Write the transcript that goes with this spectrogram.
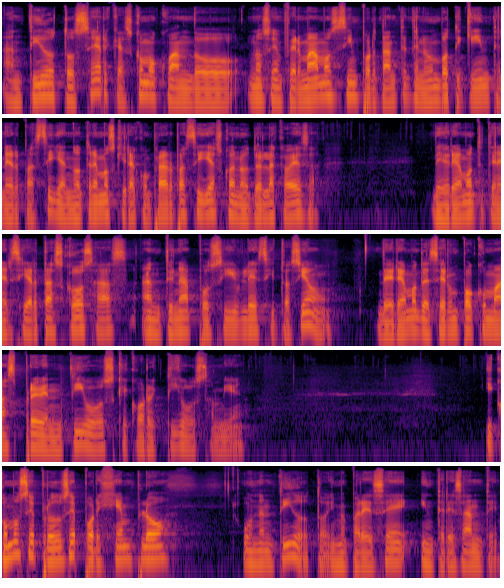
antídotos cerca. Es como cuando nos enfermamos, es importante tener un botiquín, tener pastillas. No tenemos que ir a comprar pastillas cuando nos duele la cabeza. Deberíamos de tener ciertas cosas ante una posible situación. Deberíamos de ser un poco más preventivos que correctivos también. ¿Y cómo se produce, por ejemplo, un antídoto? Y me parece interesante.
